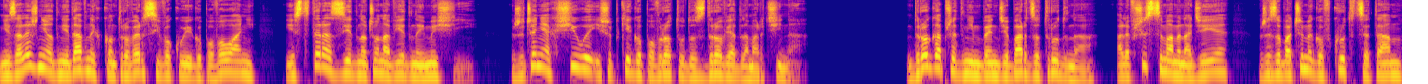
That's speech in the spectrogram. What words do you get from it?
niezależnie od niedawnych kontrowersji wokół jego powołań, jest teraz zjednoczona w jednej myśli – życzeniach siły i szybkiego powrotu do zdrowia dla Marcina. Droga przed nim będzie bardzo trudna, ale wszyscy mamy nadzieję, że zobaczymy go wkrótce tam,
